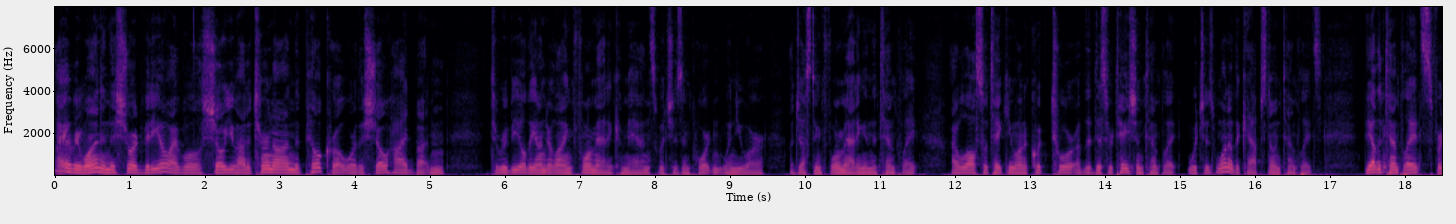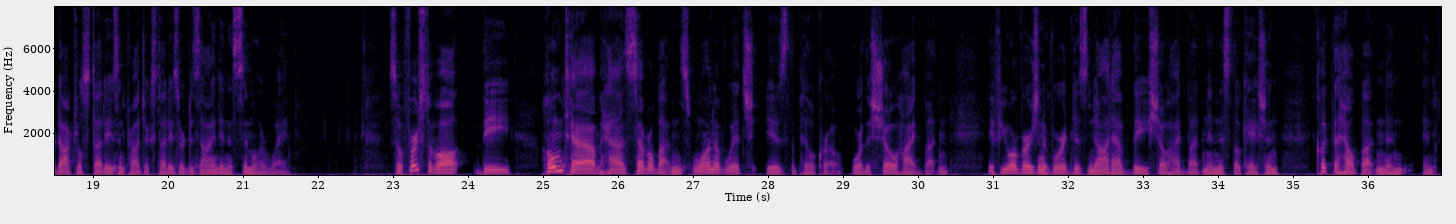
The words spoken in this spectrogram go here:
Hi everyone, in this short video I will show you how to turn on the Pilcrow or the Show Hide button to reveal the underlying formatting commands, which is important when you are adjusting formatting in the template. I will also take you on a quick tour of the dissertation template, which is one of the capstone templates. The other templates for doctoral studies and project studies are designed in a similar way. So first of all, the Home tab has several buttons, one of which is the Pilcrow or the Show Hide button. If your version of Word does not have the Show Hide button in this location, click the Help button and, and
